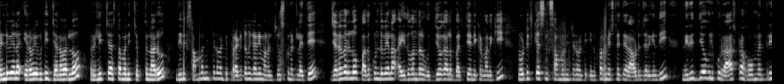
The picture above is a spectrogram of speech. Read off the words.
రెండు వేల ఇరవై ఒకటి జనవరిలో రిలీజ్ చేస్తామని చెప్తున్నారు. దీనికి సంబంధించినటువంటి ప్రకటన కానీ మనం చూసుకున్నట్లయితే జనవరిలో పదకొండు వేల ఐదు వందల ఉద్యోగాల భర్తీ అని ఇక్కడ మనకి నోటిఫికేషన్కి సంబంధించినటువంటి ఇన్ఫర్మేషన్ అయితే రావడం జరిగింది. నిరుద్యోగులకు రాష్ట్ర హోంమంత్రి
